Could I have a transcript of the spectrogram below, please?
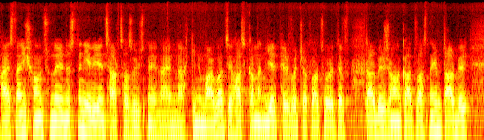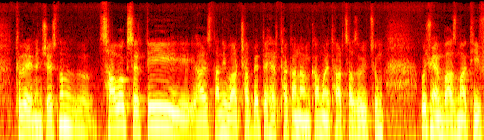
Հայաստանի իշխանությունները նստեն եւ իրենց հարցազրույցները նայեն նախկինում արված եւ հասկանան երբ էր վճռված, որովհետեւ տարբեր ժամանակահատվածներում տարբեր թվեր են հնչեցնում։ Ցավոք սրտի Հայաստանի վարչապետը հերթական անգամ այդ հարցազրույցում ոչ միայն բազմաթիվ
